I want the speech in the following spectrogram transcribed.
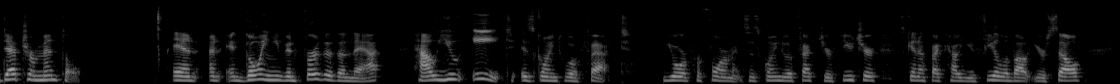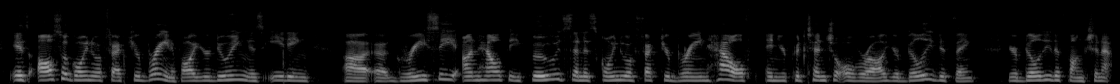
detrimental. And, and, and going even further than that, how you eat is going to affect your performance. It's going to affect your future. It's going to affect how you feel about yourself. It's also going to affect your brain. If all you're doing is eating uh, uh, greasy, unhealthy foods, then it's going to affect your brain health and your potential overall, your ability to think, your ability to function at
